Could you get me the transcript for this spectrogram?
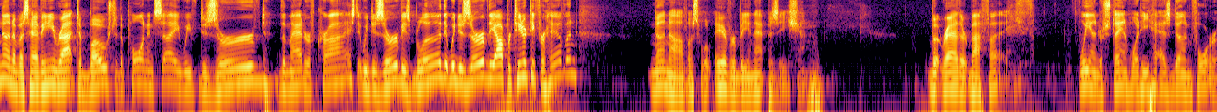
None of us have any right to boast to the point and say we've deserved the matter of Christ, that we deserve His blood, that we deserve the opportunity for heaven. None of us will ever be in that position, but rather by faith we understand what He has done for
